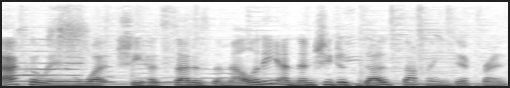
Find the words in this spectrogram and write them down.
echoing what she has said as the melody, and then she just does something different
